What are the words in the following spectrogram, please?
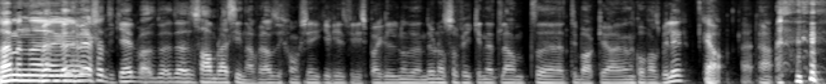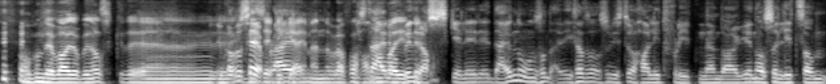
Nei, men, Men, men eh, jeg skjønte ikke helt, det, det, Så han ble sinna for at Kongsvinger ikke fikk frispark, eller noe den og så fikk han et eller annet uh, tilbake av en KFA-spiller? ja. Ja, ja. Om det var Robin Rask, det deg ikke jeg, men i hvert fall han det er var Robin. Rask, eller Det er jo noen sånn ikke sant? Altså, Hvis du har litt flyten den dagen, og så litt sånn,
